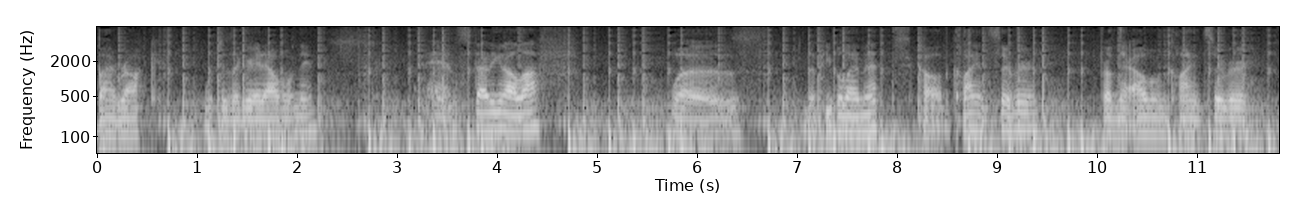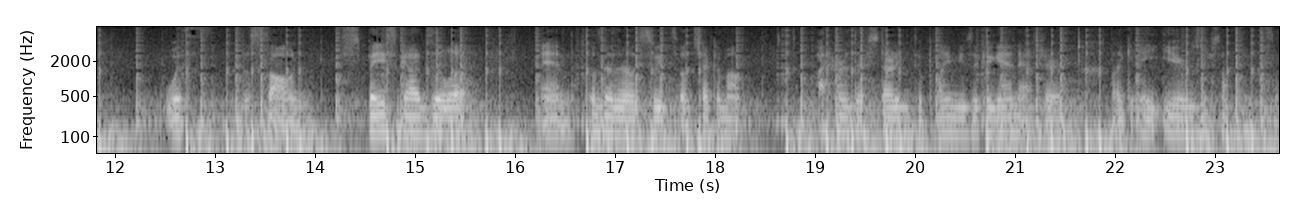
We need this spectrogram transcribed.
by Rock, which is a great album name. And starting it all off was The People I Met called Client Server from their album Client Server with the song Space Godzilla. And those guys are really sweet, so check them out. I heard they're starting to play music again after like eight years or something. So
